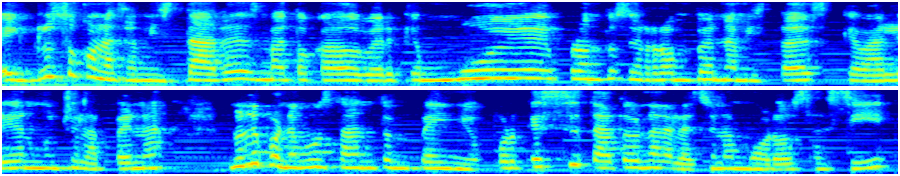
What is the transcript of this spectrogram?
e incluso con las amistades, me ha tocado ver que muy pronto se rompen amistades que valían mucho la pena, no le ponemos tanto empeño, porque si se trata de una relación amorosa, sí,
